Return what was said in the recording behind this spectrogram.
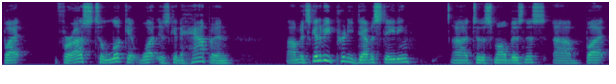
But for us to look at what is going to happen, um, it's going to be pretty devastating uh, to the small business. Uh, but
